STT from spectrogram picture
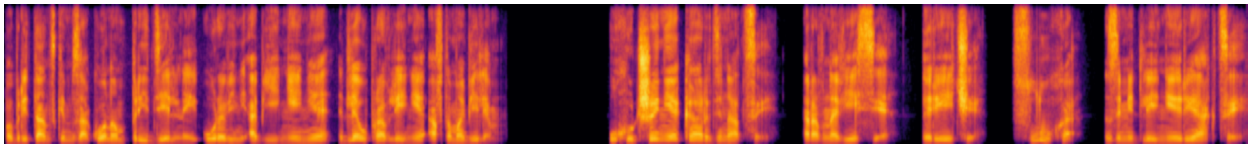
По британским законам предельный уровень объединения для управления автомобилем. Ухудшение координации, равновесия, речи, слуха, замедление реакции.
